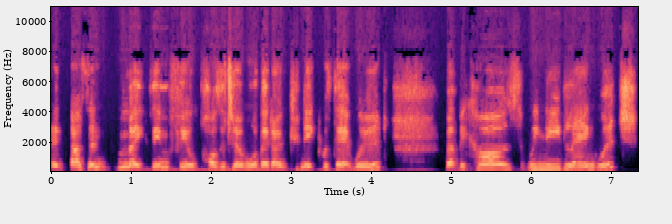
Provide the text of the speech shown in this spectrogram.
It doesn't make them feel positive or they don't connect with that word. But because we need language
